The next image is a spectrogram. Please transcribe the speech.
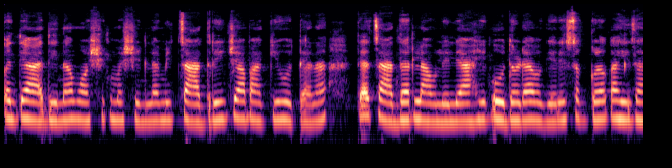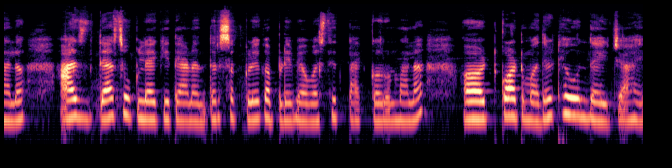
पण त्याआधी ना वॉशिंग मशीनला मी चादरी ज्या बाकी होत्या ना त्या चादर लावलेल्या आहे. गोधड्या वगैरे सगळं काही झालं. आज त्या सुकल्या की त्यानंतर सगळे कपडे व्यवस्थित पॅक करून मला कॉटमध्ये ठेवून द्यायचे आहे.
